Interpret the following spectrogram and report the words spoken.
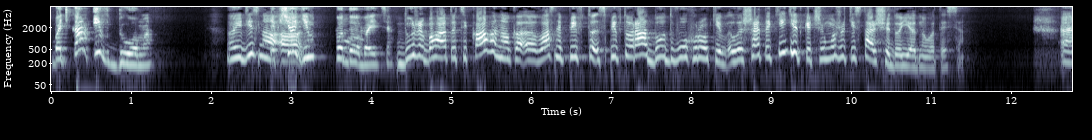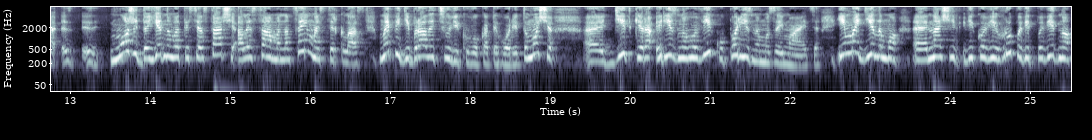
батькам і вдома, Ну і дійсно, якщо е, їм подобається. дуже багато цікавинок. Е, Власне, півто- з півтора до двох років лише такі дітки, чи можуть і старші доєднуватися? Е, е, е, Можуть доєднуватися старші, але саме на цей майстер-клас ми підібрали цю вікову категорію, тому що дітки різного віку по-різному займаються. І ми ділимо наші вікові групи відповідно,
